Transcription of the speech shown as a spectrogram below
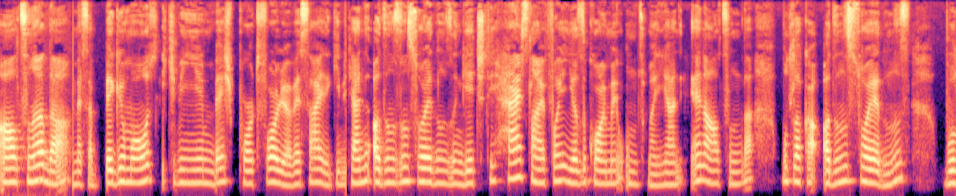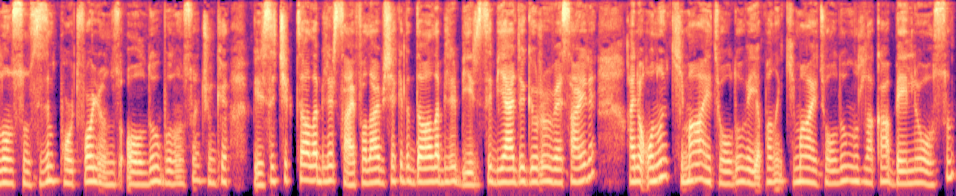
altına da mesela Begüm Oğuz 2025 portfolyo vesaire gibi kendi adınızın soyadınızın geçtiği her sayfaya yazı koymayı unutmayın. Yani en altında mutlaka adınız soyadınız bulunsun. Sizin portfolyonuz olduğu bulunsun. Çünkü birisi çıktı alabilir, sayfalar bir şekilde dağılabilir, birisi bir yerde görür vesaire. Hani onun kime ait olduğu ve yapanın kime ait olduğu mutlaka belli olsun.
